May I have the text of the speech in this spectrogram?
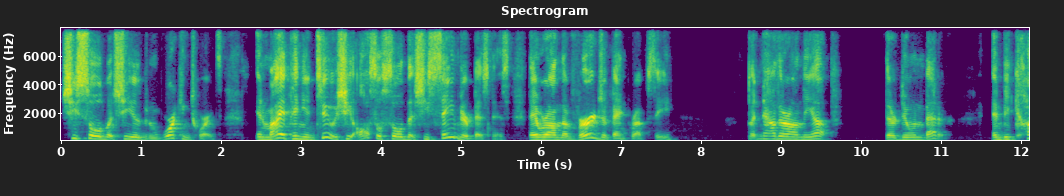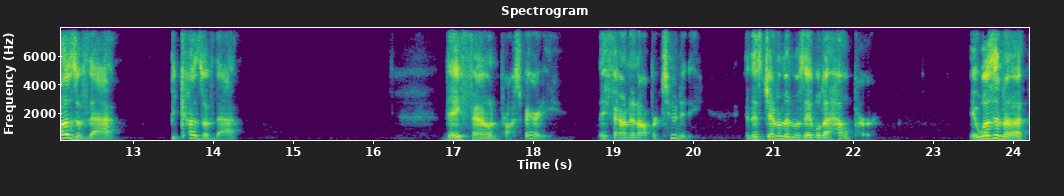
She sold what she had been working towards. In my opinion, too, she also sold that she saved her business. They were on the verge of bankruptcy, but now they're on the up. They're doing better. And because of that, because of that, they found prosperity. They found an opportunity. And this gentleman was able to help her. It wasn't a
